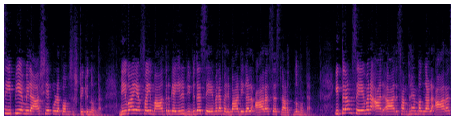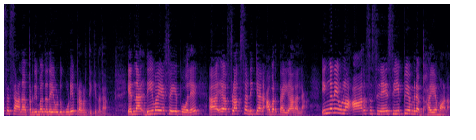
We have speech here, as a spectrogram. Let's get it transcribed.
സി പി എമ്മിൽ ആശയക്കുഴപ്പം സൃഷ്ടിക്കുന്നുണ്ട്. ഡിവൈഎഫ്ഐ മാതൃകയിൽ വിവിധ സേവന പരിപാടികൾ ആർ എസ് എസ് നടത്തുന്നുമുണ്ട്. ഇത്തരം സേവന സംരംഭങ്ങൾ ആർ എസ് എസ് ആണ് പ്രതിബദ്ധതയോടുകൂടി പ്രവർത്തിക്കുന്നത്. എന്നാൽ ഡിവൈഎഫ്ഐയെ പോലെ ഫ്ലക്സ് അടിക്കാൻ അവർ തയ്യാറല്ല. ഇങ്ങനെയുള്ള ആർ എസ് എസിനെ സി പി എമ്മിന് ഭയമാണ്.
